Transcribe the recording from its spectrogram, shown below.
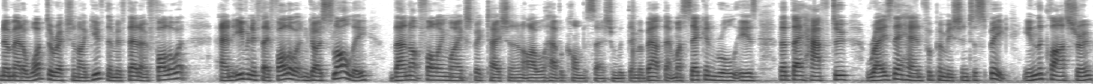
no matter what direction I give them, if they don't follow it, and even if they follow it and go slowly, they're not following my expectation, and I will have a conversation with them about that. My second rule is that they have to raise their hand for permission to speak. In the classroom,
